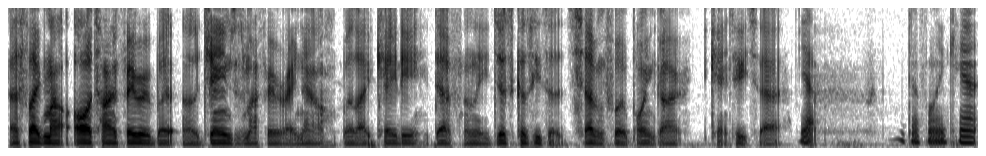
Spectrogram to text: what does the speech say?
that's like my all-time favorite, but uh, James is my favorite right now. But like KD, definitely, just because he's a seven-foot point guard, you can't teach that. Yep. Definitely can't.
